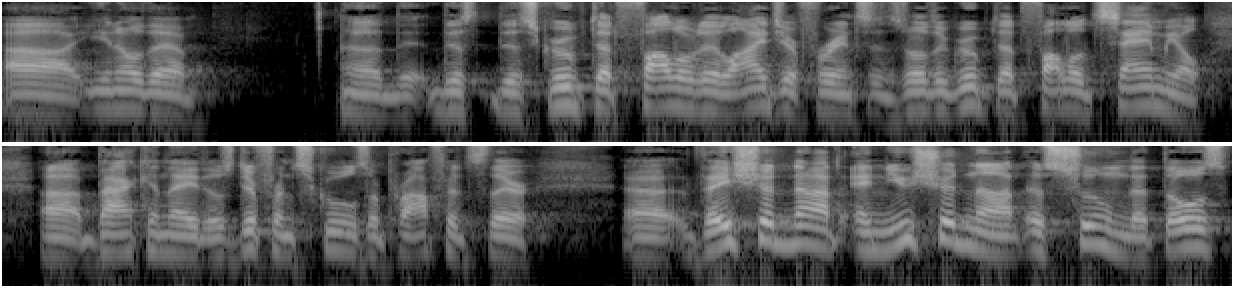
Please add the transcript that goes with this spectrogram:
uh, you know, the, uh, this, this group that followed Elijah, for instance, or the group that followed Samuel uh, back in the day, those different schools of prophets there. uh, they should not, and you should not assume that those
